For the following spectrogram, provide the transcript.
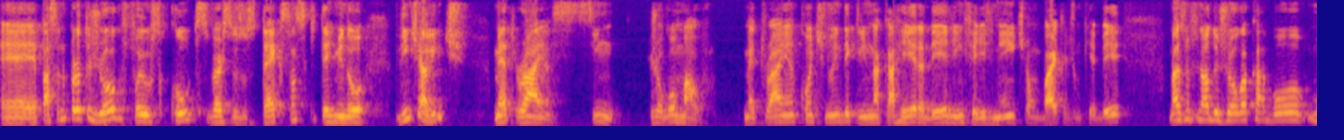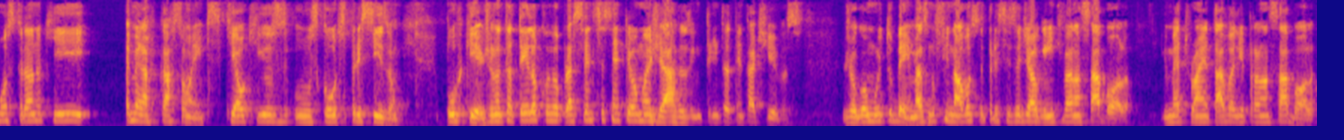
É... Passando para outro jogo, foi os Colts versus os Texans, que terminou 20 a 20. Matt Ryan, sim, jogou mal. Matt Ryan continua em declínio na carreira dele, infelizmente, é um baita de um QB, mas no final do jogo acabou mostrando que é melhor o Carson Wentz, que é o que os, os Colts precisam. Por quê? Jonathan Taylor correu para 161 jardas em 30 tentativas. Jogou muito bem, mas no final você precisa de alguém que vai lançar a bola. E o Matt Ryan estava ali para lançar a bola.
